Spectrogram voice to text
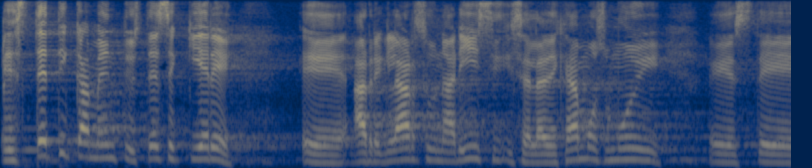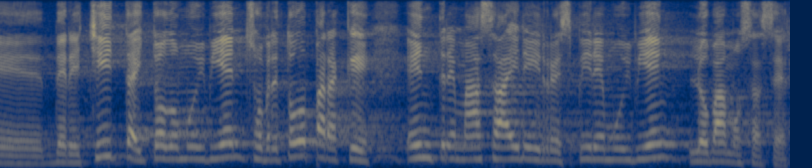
estéticamente usted se quiere eh, arreglar su nariz y se la dejamos muy este, derechita y todo muy bien, sobre todo para que entre más aire y respire muy bien, lo vamos a hacer.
